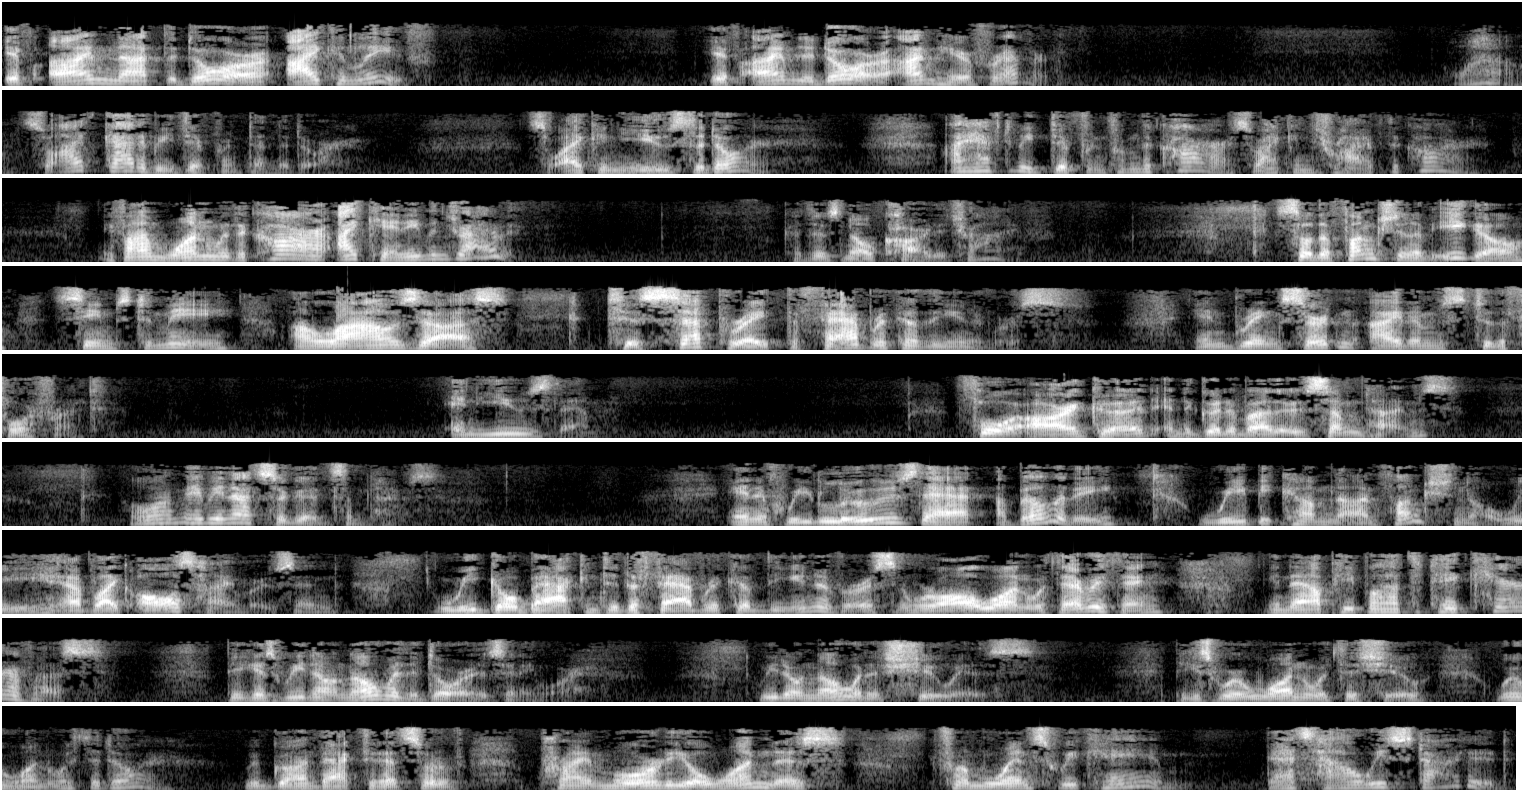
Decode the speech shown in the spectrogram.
If I'm not the door, I can leave. If I'm the door, I'm here forever. Wow. So I've got to be different than the door. So I can use the door. I have to be different from the car so I can drive the car. If I'm one with the car, I can't even drive it because there's no car to drive. So the function of ego seems to me allows us to separate the fabric of the universe and bring certain items to the forefront and use them for our good and the good of others sometimes, or maybe not so good sometimes. And if we lose that ability, we become non-functional. We have like Alzheimer's and we go back into the fabric of the universe and we're all one with everything. And now people have to take care of us because we don't know where the door is anymore. We don't know what a shoe is because we're one with the shoe. We're one with the door. We've gone back to that sort of primordial oneness from whence we came. That's how we started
